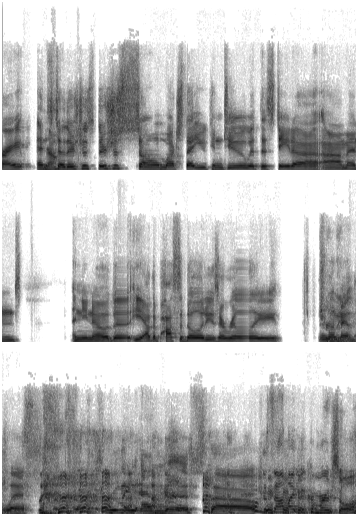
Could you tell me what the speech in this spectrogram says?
right and yeah. so there's just there's just so much that you can do with this data um and and you know the yeah the possibilities are really Truly limitless, truly endless. So you sound like a commercial.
